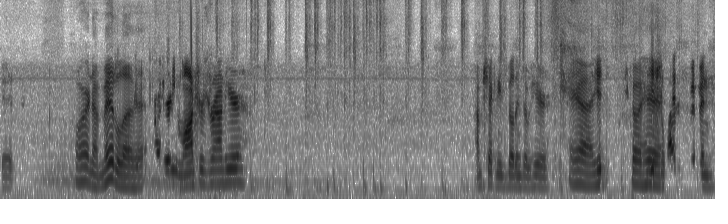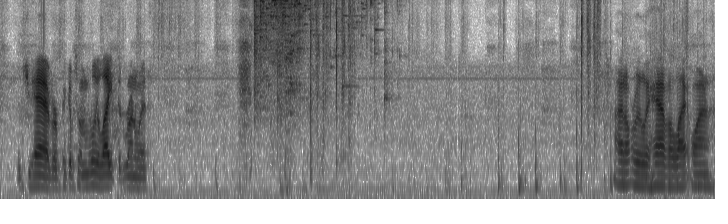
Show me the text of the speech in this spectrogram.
Shit. We're in the middle of it. Are there any launchers around here? I'm checking these buildings over here. Yeah, you go Get ahead. your lightest weapon that you have, or pick up something really light to run with. I don't really have a light one.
